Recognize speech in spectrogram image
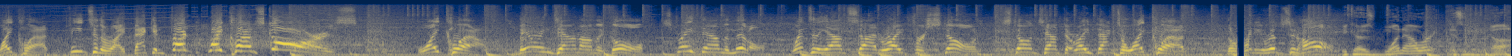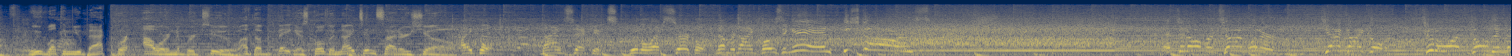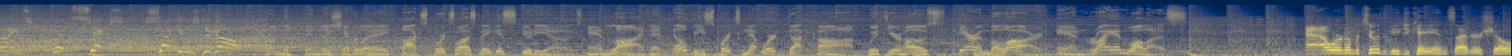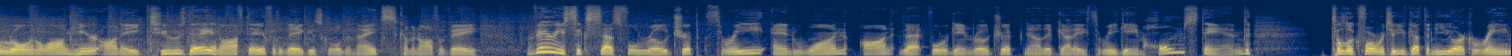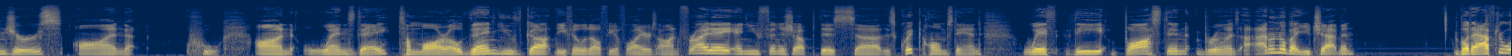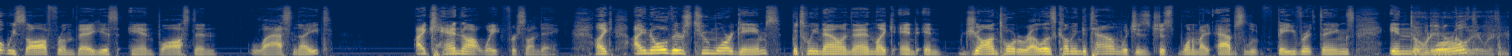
Whitecloud feed to the right, back in front. Whitecloud scores. Whitecloud bearing down on the goal, straight down the middle. Went to the outside right for Stone. Stone tapped it right back to Whitecloud. The righty rips it home. Because one hour isn't enough. We welcome you back for hour number two of the Vegas Golden Knights Insider Show. Eichel, nine seconds through the left circle. Number nine closing in. He scores! That's an overtime winner. Jack Eichel to the one Golden Knights with six seconds to go. From the Findlay Chevrolet Fox Sports Las Vegas studios and live at lvsportsnetwork.com with your hosts Darren Millard and Ryan Wallace. Hour number two of the VGK Insider Show rolling along here on a Tuesday, an off day for the Vegas Golden Knights, coming off of a very successful road trip, three and one on that four game road trip. Now they've got a three game homestand to look forward to. You've got the New York Rangers on who, on Wednesday tomorrow. Then you've got the Philadelphia Flyers on Friday, and you finish up this uh, this quick homestand with the Boston Bruins. I don't know about you, Chapman, but after what we saw from Vegas and Boston last night. I cannot wait for Sunday. Like I know there's two more games between now and then. Like and and John Tortorella is coming to town, which is just one of my absolute favorite things in the Don't world. even go there with me.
